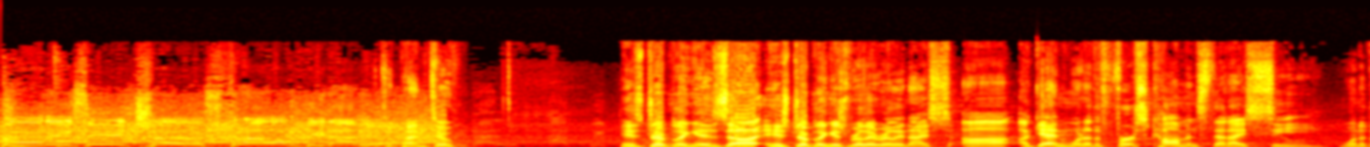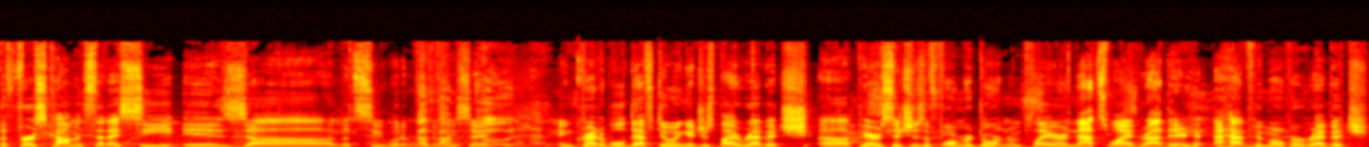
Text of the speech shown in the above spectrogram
Perisic, straordinario. pen too. His dribbling is uh, his dribbling is really really nice. Uh, again, one of the first comments that I see, one of the first comments that I see is uh, let's see what what do we say? Incredible def doing it just by Rebic. Uh, Perisic is a former Dortmund player, and that's why I'd rather have him over Rebic.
